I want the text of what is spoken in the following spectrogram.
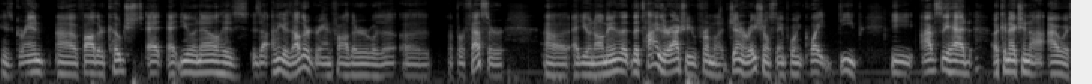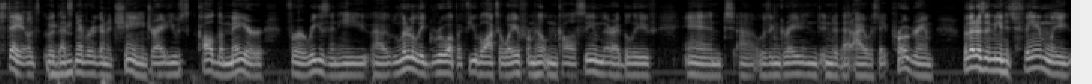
his grandfather coached at, at UNL. His, his I think his other grandfather was a, a, a professor uh, at UNL. I mean, the, the ties are actually, from a generational standpoint, quite deep. He obviously had a connection to Iowa State. Mm-hmm. That's never going to change, right? He was called the mayor for a reason. He uh, literally grew up a few blocks away from Hilton Coliseum there, I believe, and uh, was ingrained into that Iowa State program. But that doesn't mean his family,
